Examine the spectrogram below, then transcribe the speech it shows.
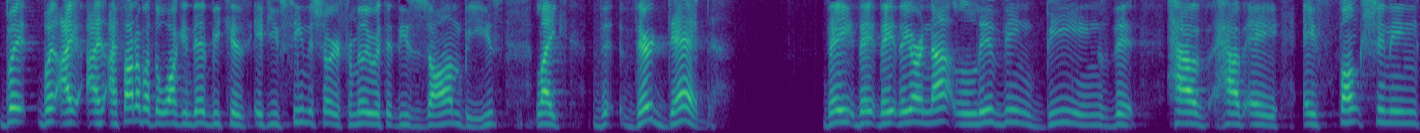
But but I, I, I thought about The Walking Dead because if you've seen the show, you're familiar with it. These zombies, like they're dead. They, they they they are not living beings that have have a a functioning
